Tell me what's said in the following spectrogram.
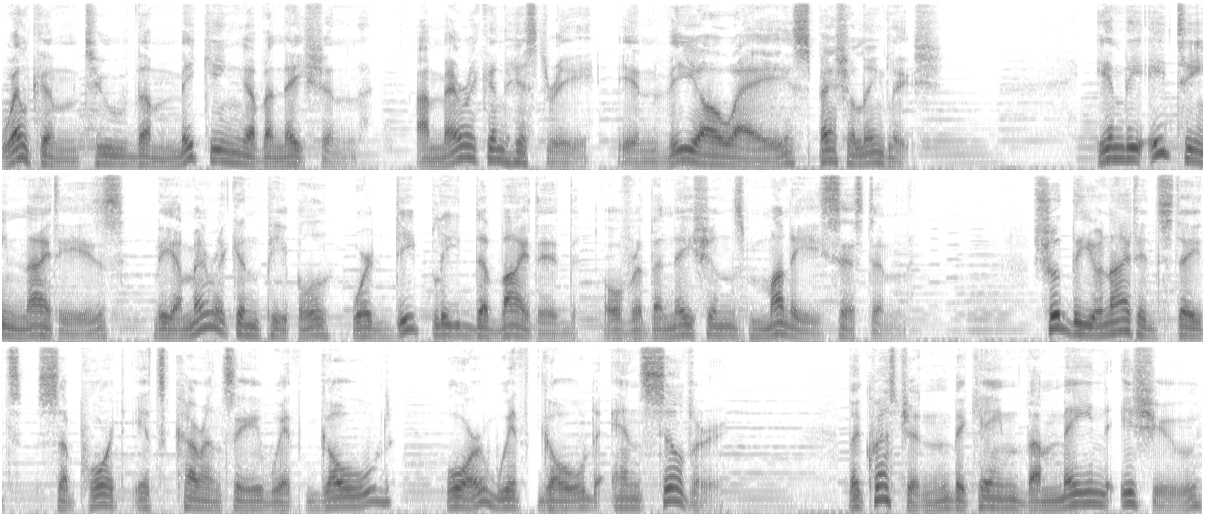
Welcome to The Making of a Nation American History in VOA Special English. In the 1890s, the American people were deeply divided over the nation's money system. Should the United States support its currency with gold or with gold and silver? The question became the main issue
